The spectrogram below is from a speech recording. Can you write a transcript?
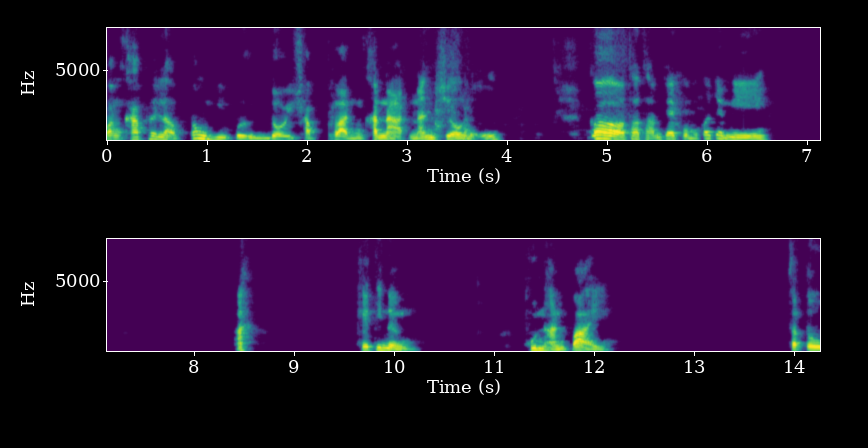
บังคับให้เราต้องยิงปืนโดยฉับพลันขนาดนั้นเชียวหรือ ก็ถ้าถามใจผมก็จะมีอะเคสที่หนึ่งคุณหันไปศัตรู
